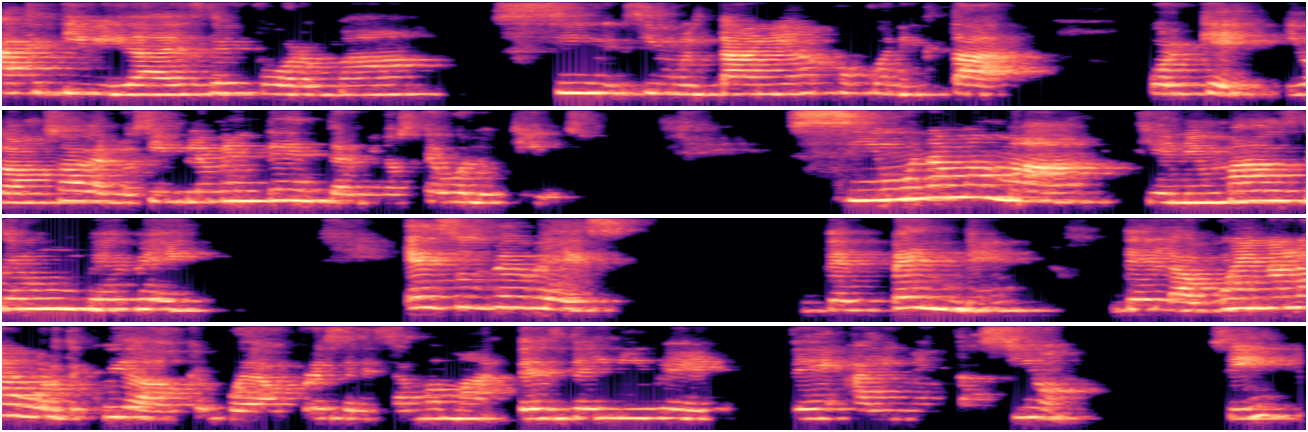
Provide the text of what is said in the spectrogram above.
actividades de forma simultánea o conectada. ¿Por qué? Y vamos a verlo simplemente en términos evolutivos. Si una mamá tiene más de un bebé, esos bebés dependen de la buena labor de cuidado que pueda ofrecer esa mamá desde el nivel de alimentación, ¿sí?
